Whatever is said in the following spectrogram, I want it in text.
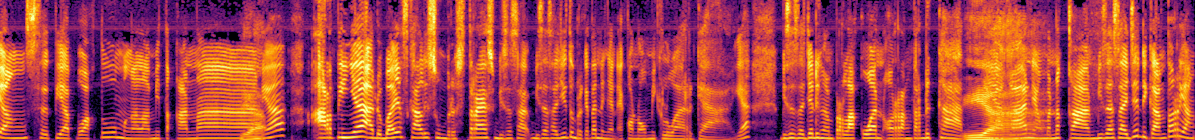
yang setiap waktu mengalami tekanan Ya. ya, artinya ada banyak sekali sumber stres bisa sa- bisa saja itu berkaitan dengan ekonomi keluarga ya. Bisa saja dengan perlakuan orang terdekat Iya. ya kan yang menekan. Bisa saja di kantor yang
